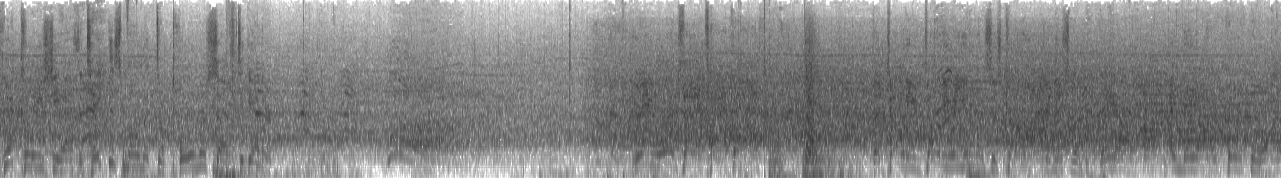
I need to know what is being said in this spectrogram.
quickly, she has to take this moment to pull herself together. come alive in this one. They are up and they are vocal. A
